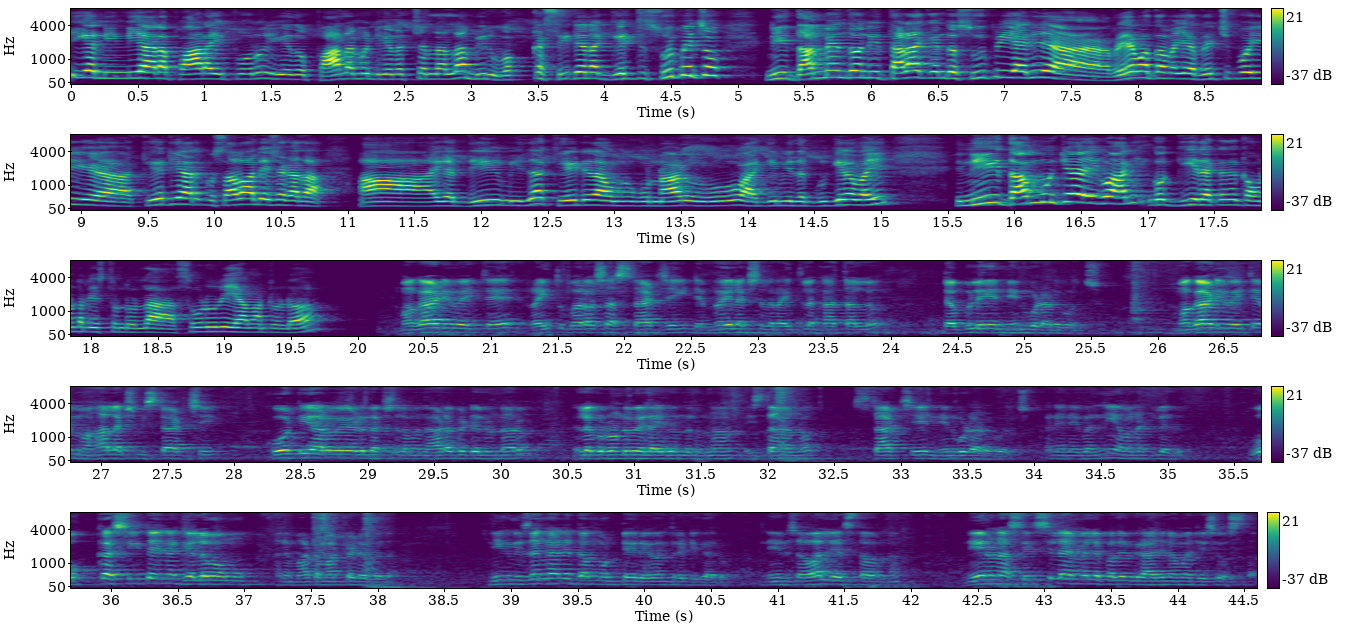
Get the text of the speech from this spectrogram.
ఇక నిన్న పాడైపోను. ఏదో పార్లమెంట్ ఎలక్షన్లల్లో మీరు ఒక్క సీటైనా గెలిచి చూపించు. నీ దమ్మేందో నీ తడాకేందో చూపి అని ఆ, రేవంత్ రెచ్చిపోయి కేటీఆర్కు సవాల్ వేసా కదా. ఇక దీని మీద కేటీఆర్ ఊరుకున్నాడు అగ్గి మీద గుగ్గిరవై నీ దమ్ముంటే ఇగో అని ఇంకో ఈ రకంగా కౌంటర్ ఇస్తుండ్రులా చూడు ఏమంటుండో. మగాడివైతే రైతు భరోసా స్టార్ట్ చేయి. డెబ్బై లక్షల రైతుల ఖాతాల్లో డబ్బులే నేను కూడా అడగవచ్చు. మగాడివైతే మహాలక్ష్మి స్టార్ట్ చేయి. కోటి అరవై ఏడు లక్షల మంది ఆడబిడ్డలు ఉన్నారు. నెలకు రెండు వేల ఐదు వందలు ఉన్నా ఇస్తానన్నా స్టార్ట్ చేయి నేను కూడా అడగవచ్చు. కానీ నేను ఇవన్నీ అవనట్లేదు ఒక్క సీట్ అయినా గెలవము అనే మాట మాట్లాడావు కదా. నీకు నిజంగానే దమ్ముంటే రేవంత్ రెడ్డి గారు. నేను సవాల్ చేస్తా ఉన్నా. నేను నా సిరిసిల్ల ఎమ్మెల్యే పదవికి రాజీనామా చేసి వస్తా.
